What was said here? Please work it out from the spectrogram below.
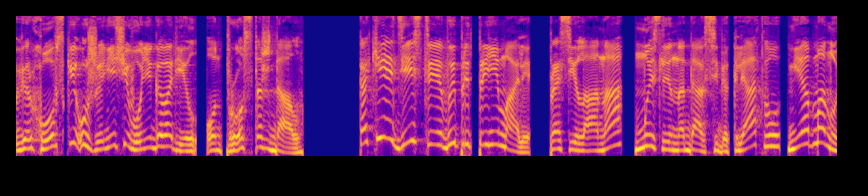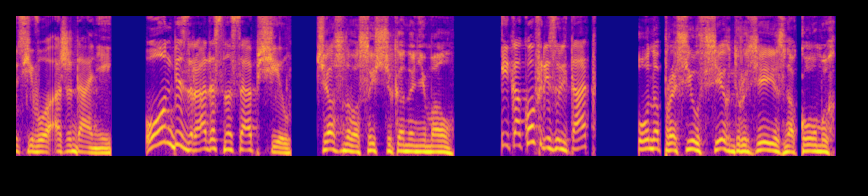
Верховский уже ничего не говорил, он просто ждал. «Какие действия вы предпринимали?» – просила она, мысленно дав себе клятву не обмануть его ожиданий. Он безрадостно сообщил. «Частного сыщика нанимал». «И каков результат?» Он опросил всех друзей и знакомых,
